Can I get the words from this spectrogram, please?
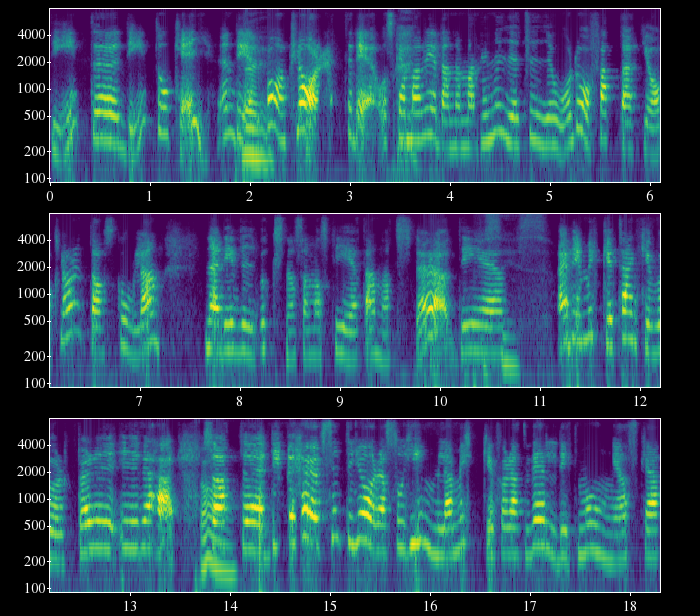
det är inte, det är inte okej. En del Nej. barn klarar inte det och ska man redan när man är 9-10 år då fatta att jag klarar inte av skolan, när det är vi vuxna som måste ge ett annat stöd. Det är, nej, det är mycket tankevurper i, i det här. Ja. Så att eh, det behövs inte göra så himla mycket för att väldigt många ska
